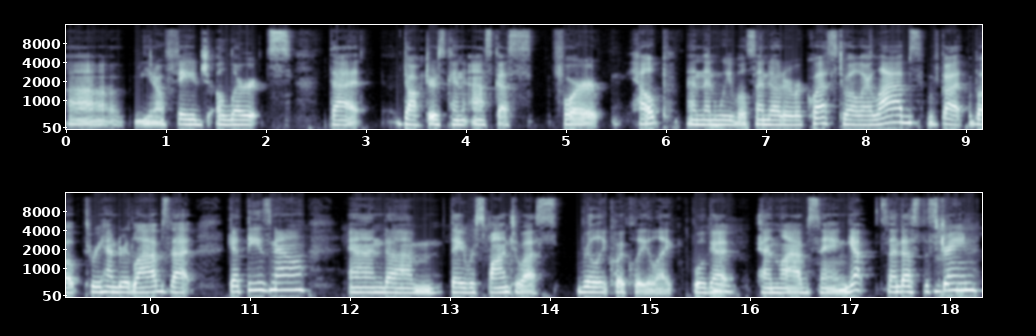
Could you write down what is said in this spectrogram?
uh, you know phage alerts that doctors can ask us for help and then we will send out a request to all our labs. We've got about 300 labs that get these now and um, they respond to us really quickly. Like we'll get mm. 10 labs saying yep send us the strain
